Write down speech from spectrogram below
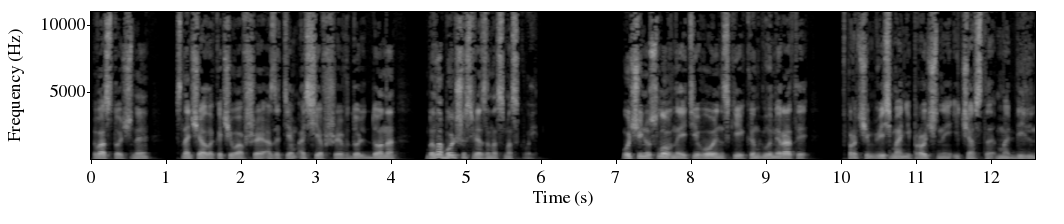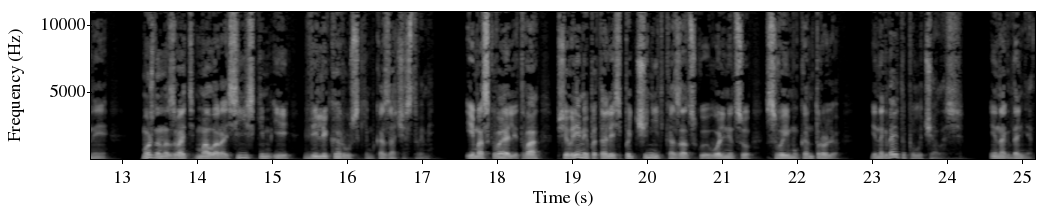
Восточная, сначала кочевавшая, а затем осевшая вдоль Дона, была больше связана с Москвой. Очень условно эти воинские конгломераты, впрочем, весьма непрочные и часто мобильные, можно назвать малороссийским и великорусским казачествами. И Москва, и Литва все время пытались подчинить казацкую вольницу своему контролю. Иногда это получалось, иногда нет.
